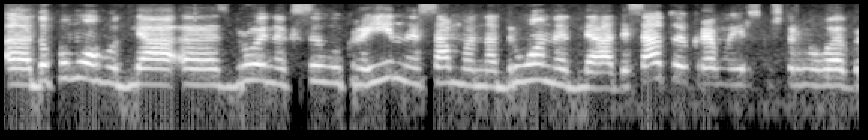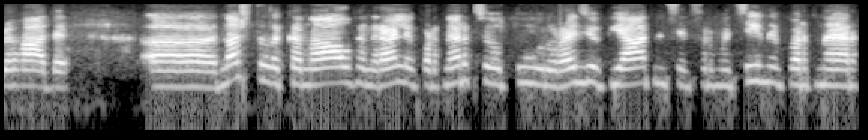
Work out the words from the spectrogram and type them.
е, допомогу для е, збройних сил України, саме на дрони для 10-ї окремої гірсько-штурмової бригади. Е, наш телеканал, генеральний партнер цього туру, Радіо П'ятниця, інформаційний партнер.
